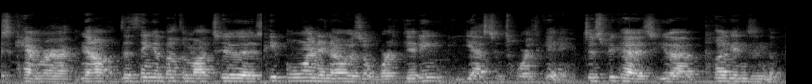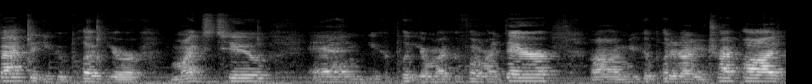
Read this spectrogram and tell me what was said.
this camera. Now the thing about the Mod 2 is people want to know is it worth getting? Yes it's worth getting. Just because you have plugins in the back that you can plug your mics to and you could put your microphone right there. Um, you could put it on your tripod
